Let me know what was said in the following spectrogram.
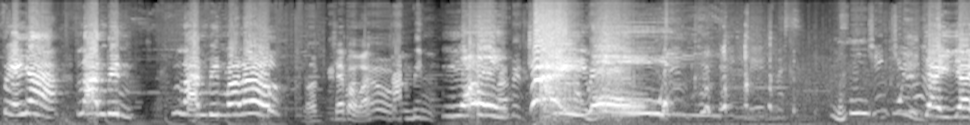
เฟย่าลานบิน ลานบินมาแล้ว ใช่ป่าวะลานบินเงาใช่โว้ใหญ่ใหญ่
